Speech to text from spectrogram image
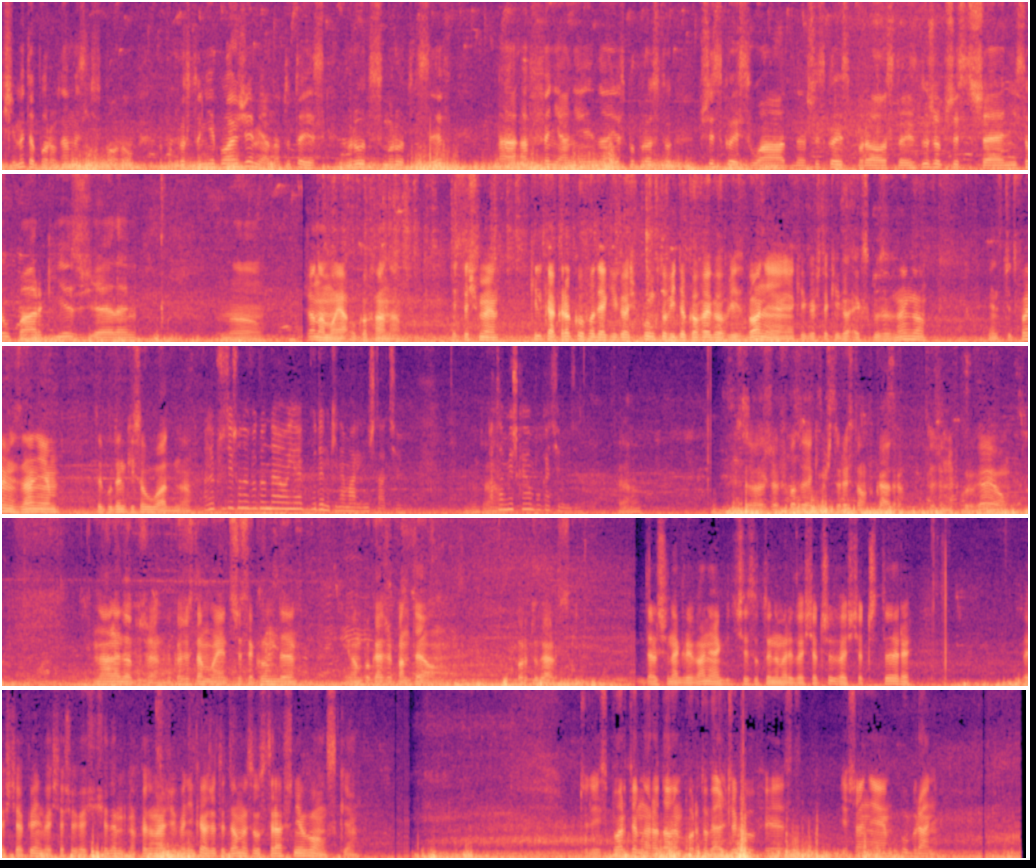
jeśli my to porównamy z Lizboną, to po prostu nie była ziemia. No tutaj jest brud, smród i syf, a, a w Fenianie no jest po prostu wszystko jest ładne, wszystko jest proste, jest dużo przestrzeni, są parki, jest zieleń. No. Żona moja ukochana. Jesteśmy kilka kroków od jakiegoś punktu widokowego w Lizbonie, jakiegoś takiego ekskluzywnego. Więc czy twoim zdaniem te budynki są ładne? Ale przecież one wyglądają jak budynki na Mariensztacie. No A tak. tam mieszkają bogaci ludzie. To, że wchodzę jakimś turystom w kadr, którzy mnie wkurwiają. No ale dobrze, wykorzystam moje 3 sekundy i wam pokażę Panteon portugalski. Dalsze nagrywania, jak widzicie są tutaj numery 23, 24, 25, 26, 27. No w każdym razie wynika, że te domy są strasznie wąskie. Czyli sportem narodowym Portugalczyków jest wieszanie ubrań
